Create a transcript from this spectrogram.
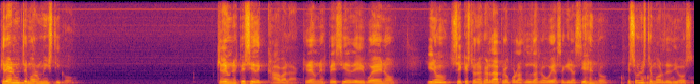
Crean un temor místico. Crean una especie de cábala, crean una especie de, bueno, y no, sé que esto no es verdad, pero por las dudas lo voy a seguir haciendo. Eso no es temor de Dios,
